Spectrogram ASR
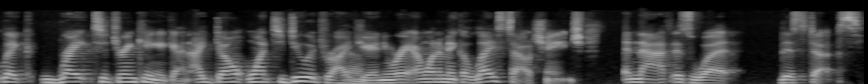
like right to drinking again. I don't want to do a dry January. I want to make a lifestyle change. And that is what this does.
